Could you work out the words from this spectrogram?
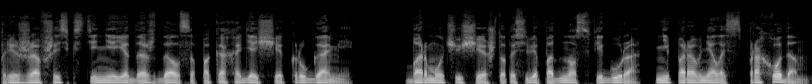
Прижавшись к стене, я дождался, пока ходящая кругами, бормочущая что-то себе под нос фигура не поравнялась с проходом,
